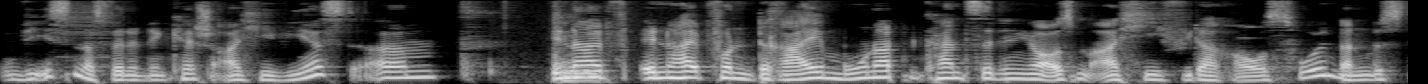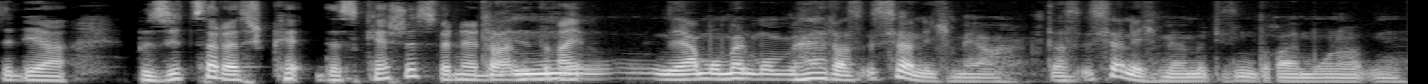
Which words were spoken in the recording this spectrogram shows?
wie ist denn das, wenn du den Cache archivierst? Ähm, innerhalb, innerhalb von drei Monaten kannst du den ja aus dem Archiv wieder rausholen. Dann müsste der Besitzer des, des Caches, wenn er Dann, drei, ja, Moment, Moment, hä, das ist ja nicht mehr. Das ist ja nicht mehr mit diesen drei Monaten.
